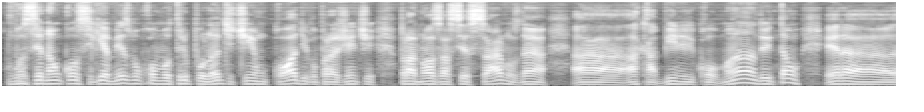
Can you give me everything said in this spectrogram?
você não conseguia, mesmo como tripulante, tinha um código para gente, para nós acessarmos né, a, a cabine de comando. Então, era,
